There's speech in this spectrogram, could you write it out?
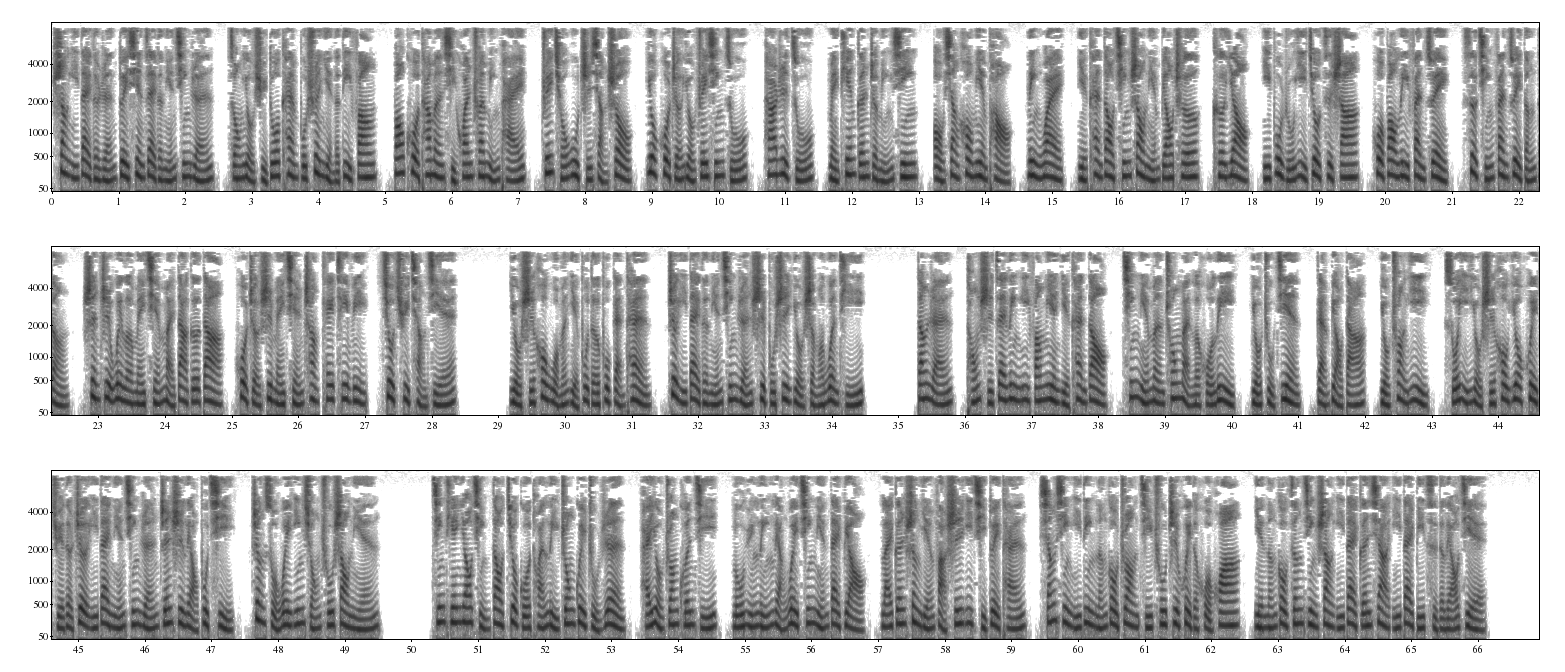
上一代的人对现在的年轻人总有许多看不顺眼的地方，包括他们喜欢穿名牌，追求物质享受，又或者有追星族。他日族每天跟着明星偶像后面跑，另外也看到青少年飙车、嗑药，一不如意就自杀或暴力犯罪、色情犯罪等等，甚至为了没钱买大哥大，或者是没钱唱 KTV 就去抢劫。有时候我们也不得不感叹，这一代的年轻人是不是有什么问题？当然，同时在另一方面也看到青年们充满了活力。有主见，敢表达，有创意，所以有时候又会觉得这一代年轻人真是了不起。正所谓英雄出少年。今天邀请到救国团李中贵主任，还有庄坤吉、卢云林两位青年代表来跟圣严法师一起对谈，相信一定能够撞击出智慧的火花，也能够增进上一代跟下一代彼此的了解，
